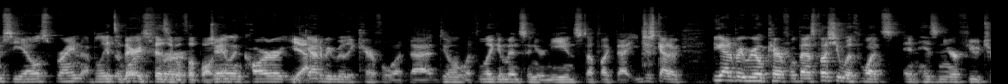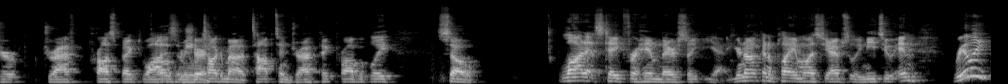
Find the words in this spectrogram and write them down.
MCL sprain, I believe It's a very physical football Jalen Carter, you Yeah. got to be really careful with that. Dealing with ligaments in your knee and stuff like that, you just got to you got to be real careful with that, especially with what's in his near future draft prospect wise. Oh, I mean, sure. we're talking about a top ten draft pick probably, so a lot at stake for him there. So yeah, you're not going to play him unless you absolutely need to, and really.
